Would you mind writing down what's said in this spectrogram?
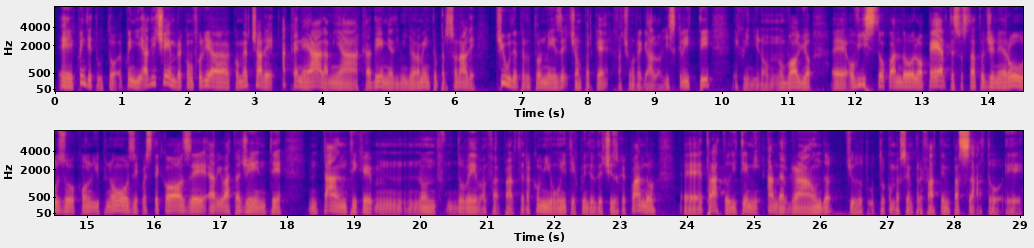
e quindi è tutto. Quindi a dicembre con Folia Commerciale HNA, la mia accademia di miglioramento personale, chiude per tutto il mese, c'è un perché, faccio un regalo agli iscritti e quindi non, non voglio, eh, ho visto quando l'ho aperta, sono stato generoso con l'ipnosi, queste cose, è arrivata gente, tanti che non dovevano far parte della community e quindi ho deciso che quando eh, tratto di temi underground chiudo tutto come ho sempre fatto in passato e,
